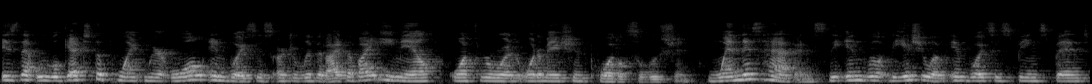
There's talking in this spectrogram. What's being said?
is that we will get the point where all invoices are delivered either by email or through an automation portal solution. When this happens, the, invo- the issue of invoices being spent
